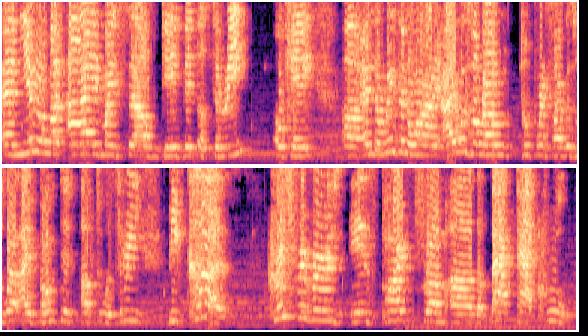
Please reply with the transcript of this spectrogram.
And you know what? I myself gave it a three. Okay. Uh, and the reason why I was around 2.5 as well, I bumped it up to a three because Chris Rivers is part from uh, the Backpack Crew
